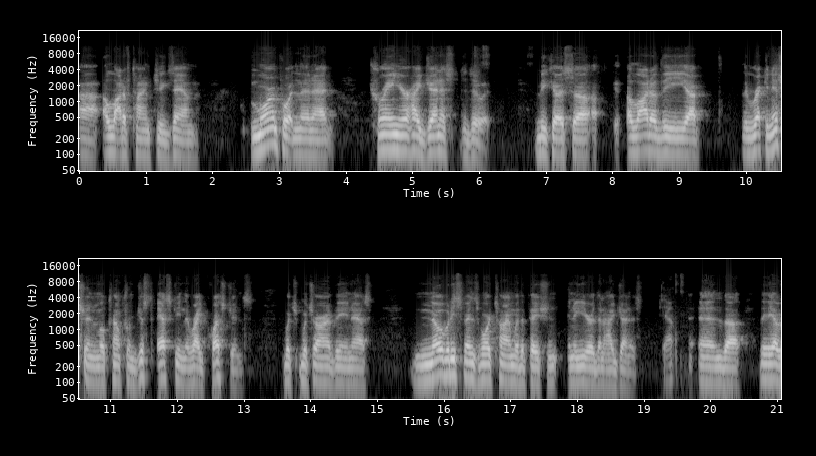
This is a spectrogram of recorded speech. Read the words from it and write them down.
uh, a lot of time to exam. More important than that, train your hygienist to do it because uh, a lot of the uh, the recognition will come from just asking the right questions, which which aren't being asked. Nobody spends more time with a patient in a year than a hygienist. Yeah, and uh, they have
